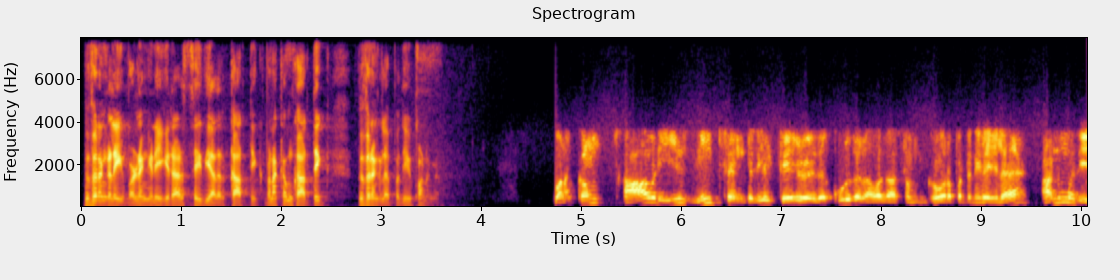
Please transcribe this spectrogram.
விவரங்களை வழங்கினார் செய்தியாளர் கார்த்திக். வணக்கம் கார்த்திக். விவரங்களை பதிவு பண்ணுங்கள் வணக்கம். ஆவடியில் நீட் சென்டரில் தேர்வு எழுத கூடுதல் அவகாசம் கோரப்பட்ட நிலையில அனுமதி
